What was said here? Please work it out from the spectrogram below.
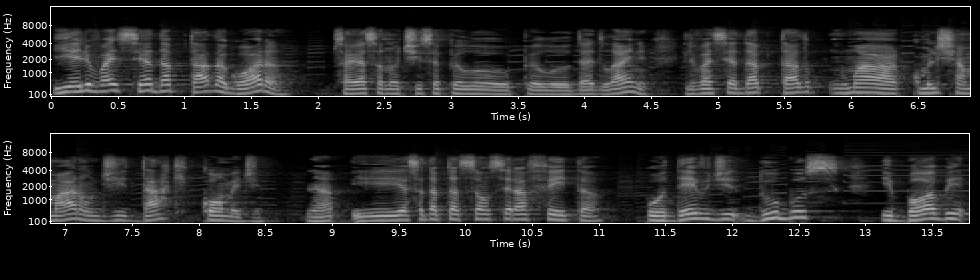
E ele vai ser adaptado agora, saiu essa notícia pelo, pelo Deadline, ele vai ser adaptado numa, como eles chamaram, de Dark Comedy. Né? E essa adaptação será feita por David Dubus e Bob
